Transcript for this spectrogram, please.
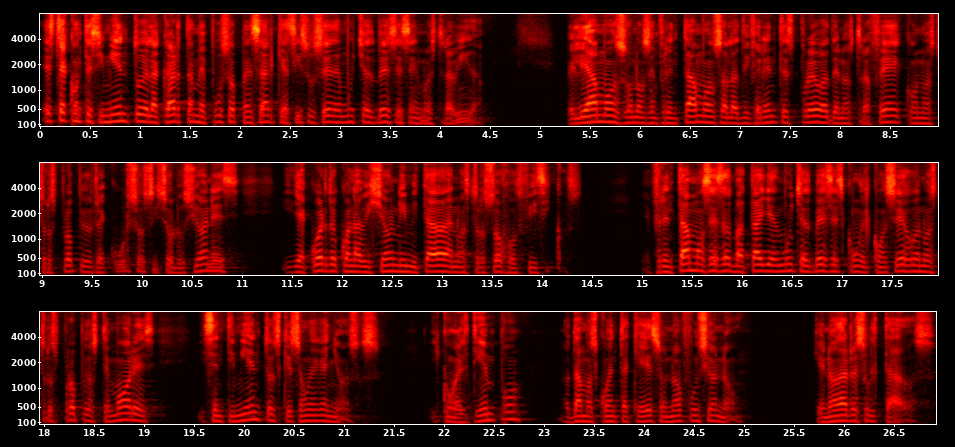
Este acontecimiento de la carta me puso a pensar que así sucede muchas veces en nuestra vida. Peleamos o nos enfrentamos a las diferentes pruebas de nuestra fe con nuestros propios recursos y soluciones y de acuerdo con la visión limitada de nuestros ojos físicos. Enfrentamos esas batallas muchas veces con el consejo de nuestros propios temores y sentimientos que son engañosos. Y con el tiempo nos damos cuenta que eso no funcionó, que no da resultados,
